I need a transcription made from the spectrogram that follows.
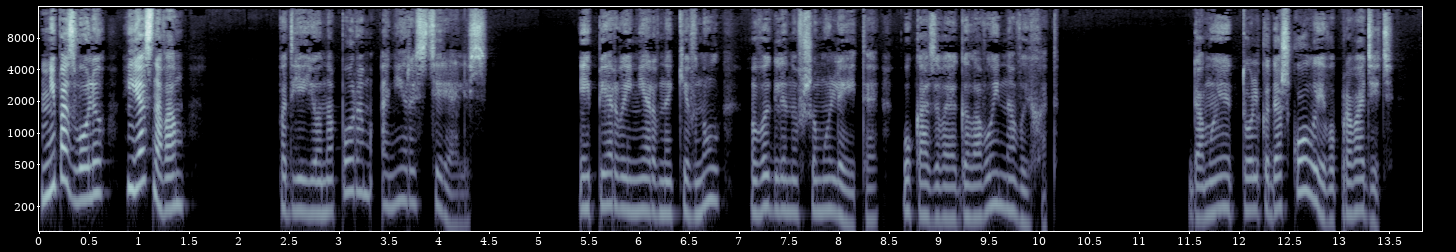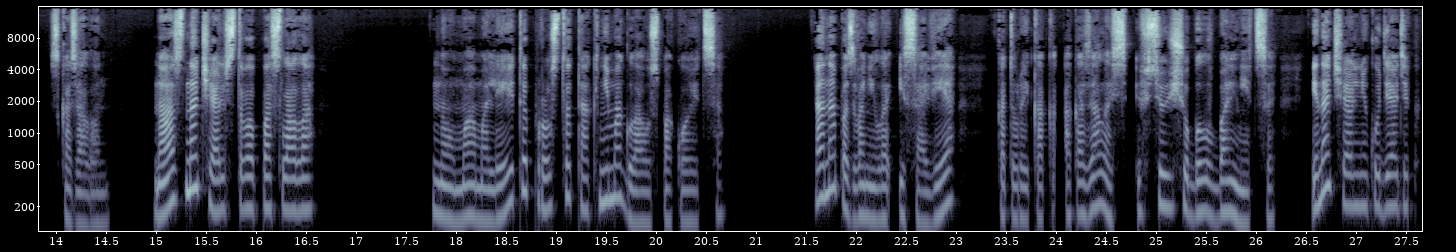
Не позволю. Ясно вам?» Под ее напором они растерялись и первый нервно кивнул выглянувшему Лейте, указывая головой на выход. «Да мы только до школы его проводить», — сказал он. «Нас начальство послало». Но мама Лейте просто так не могла успокоиться. Она позвонила и сове, который, как оказалось, все еще был в больнице, и начальнику дядек.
